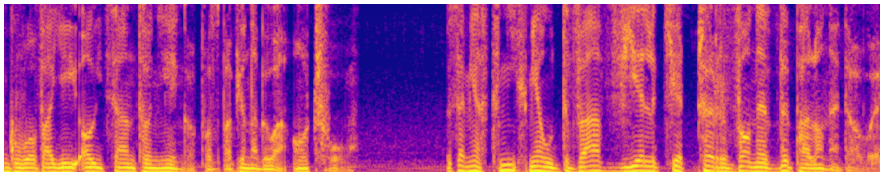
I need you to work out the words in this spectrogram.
Głowa jej ojca Antoniego pozbawiona była oczu. Zamiast nich miał dwa wielkie, czerwone, wypalone doły,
